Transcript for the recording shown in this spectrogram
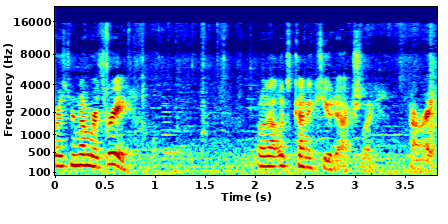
Prisoner number three. Well, that looks kind of cute, actually. All right.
